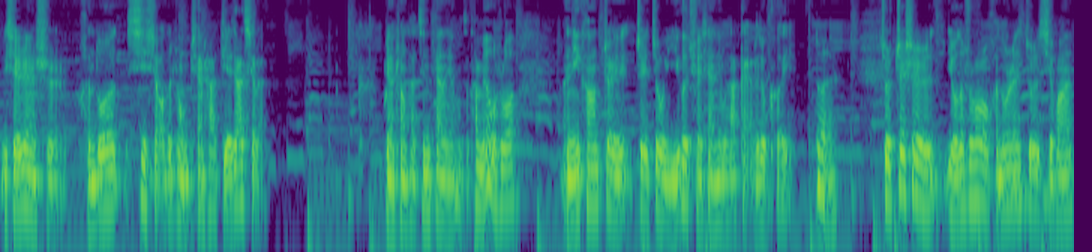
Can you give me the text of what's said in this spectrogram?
一些认识，很多细小的这种偏差叠加起来，变成他今天的样子。他没有说，尼康这这就一个缺陷，你把它改了就可以。对，就这是有的时候很多人就是喜欢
